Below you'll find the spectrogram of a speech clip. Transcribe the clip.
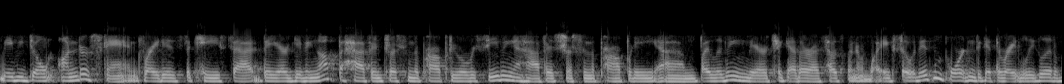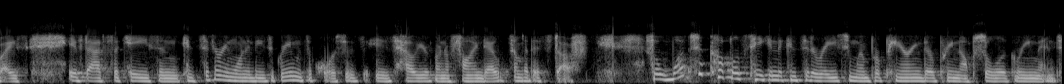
maybe don't understand, right? Is the case that they are giving up a half interest in the property or receiving a half interest in the property um, by living there together as husband and wife. So it is important to get the right legal advice if that's the case. And considering one of these agreements, of course, is, is how you're going to find out some of this stuff. So what should couples take into consideration when preparing their prenuptial agreement?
